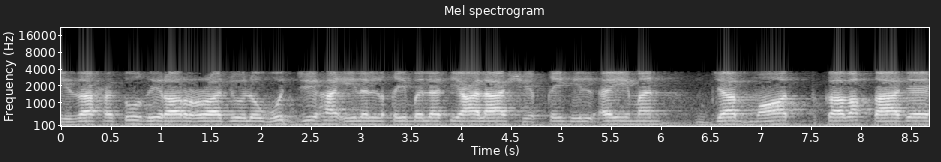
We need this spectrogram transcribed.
ایزاحت الرجل وجہ الى القبلة على شقه الایمن جب موت کا وقت آ جائے،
